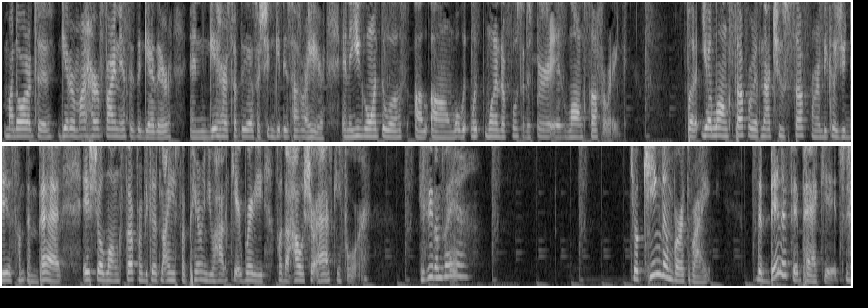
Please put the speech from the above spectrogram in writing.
my daughter to get her my her finances together and get her something else so she can get this house right here. And then you going through us, uh, um, what, what one of the fruits of the spirit is long suffering. But your long suffering is not you suffering because you did something bad. It's your long suffering because now he's preparing you how to get ready for the house you're asking for. You see what I'm saying? Your kingdom birthright, the benefit package.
